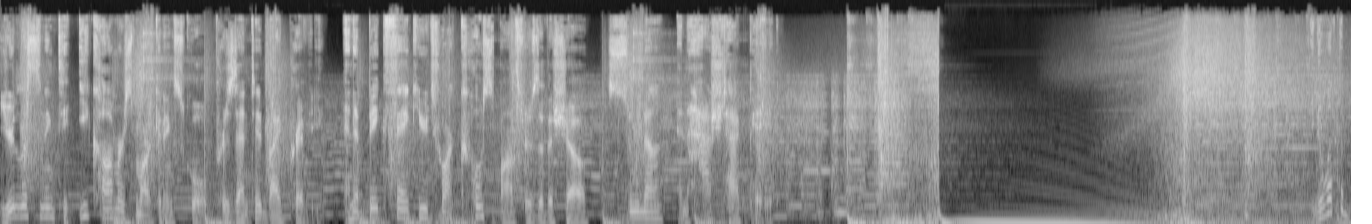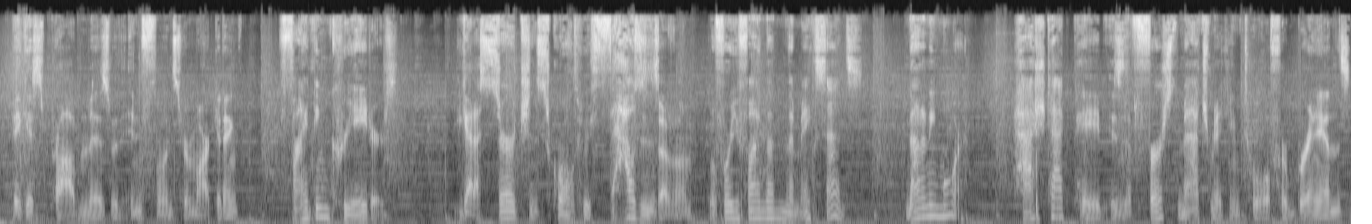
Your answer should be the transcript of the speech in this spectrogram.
You're listening to E Commerce Marketing School presented by Privy. And a big thank you to our co sponsors of the show, Suna and Hashtag Paid. You know what the biggest problem is with influencer marketing? Finding creators. You gotta search and scroll through thousands of them before you find them that make sense. Not anymore. Hashtag Paid is the first matchmaking tool for brands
